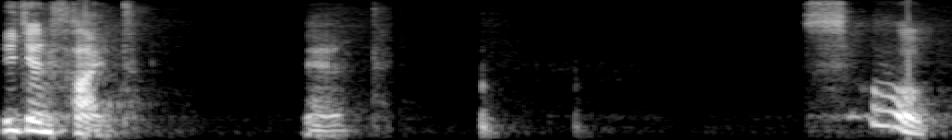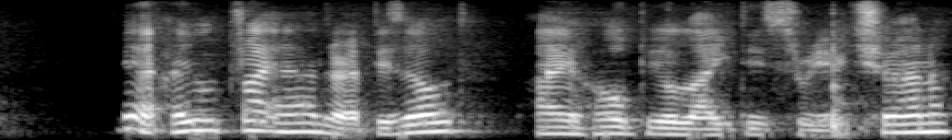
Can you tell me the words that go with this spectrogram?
he can fight. Yeah. So yeah, I will try another episode. I hope you like this reaction.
